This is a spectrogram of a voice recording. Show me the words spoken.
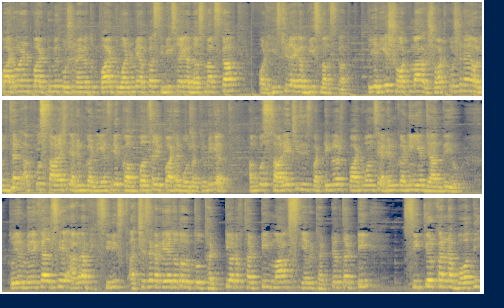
part one and part two में क्वेश्चन आएगा तो पार्ट वन में आपका सिविक्स रहेगा दस मार्क्स का और हिस्ट्री रहेगा बीस मार्क्स का। तो यार, ये शॉर्ट मार्क शॉर्ट क्वेश्चन है और इधर आपको सारे चीज़ अटेम्प्ट करनी है फिर ये कंपल्सरी पार्ट है बोल सकते हो, ठीक है? हमको सारे चीज़ इस पर्टिकुलर पार्ट वन से अटेम्प्ट करनी है जानते ही हो। तो यार मेरे ख्याल से अगर आप सिविक्स अच्छे से जाते हो तो thirty out of thirty marks या फिर थर्टी और थर्टी सिक्योर करना बहुत ही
